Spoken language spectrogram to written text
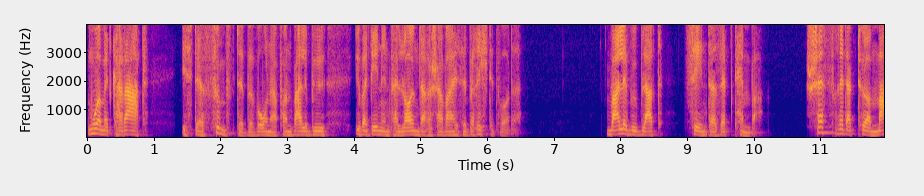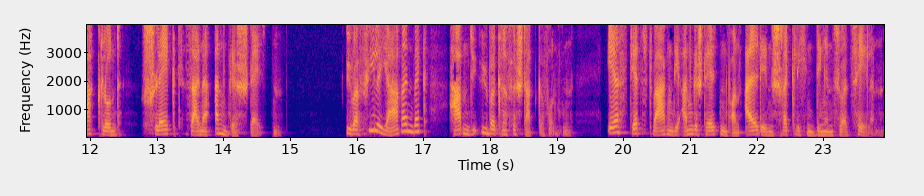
Muhammad Karat ist der fünfte Bewohner von Wallebü, über den in verleumderischer Weise berichtet wurde. Wallebüblatt, 10. September. Chefredakteur Marklund schlägt seine Angestellten. Über viele Jahre hinweg haben die Übergriffe stattgefunden. Erst jetzt wagen die Angestellten von all den schrecklichen Dingen zu erzählen.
